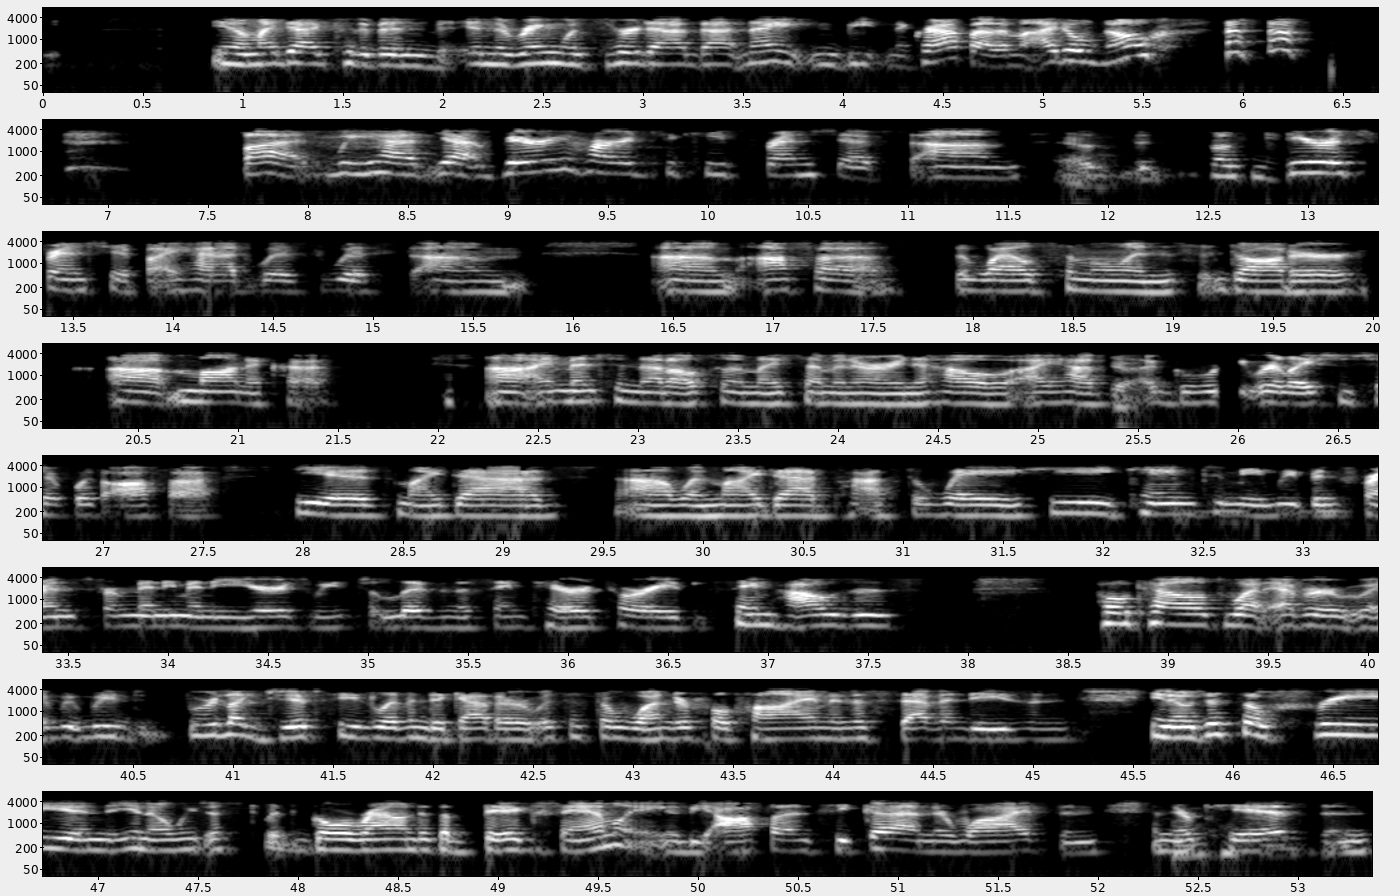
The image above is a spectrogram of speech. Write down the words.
you know, my dad could have been in the ring with her dad that night and beating the crap out of him. I don't know. but we had, yeah, very hard to keep friendships. Um, Yeah. the most dearest friendship I had was with, um, um, Afa, the Wild Samoan's daughter, uh, Monica. Uh, I mentioned that also in my seminar and how I have Yeah. a great relationship with Afa. He is my dad's. Uh, when my dad passed away, he came to me. We've been friends for many, many years. We used to live in the same territory, the same houses, hotels, whatever. We, we, we were like gypsies living together. It was just a wonderful time in the 70s and, you know, just so free. And, you know, we just would go around as a big family. It'd be Afa and Sika and their wives and, and their kids. And,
